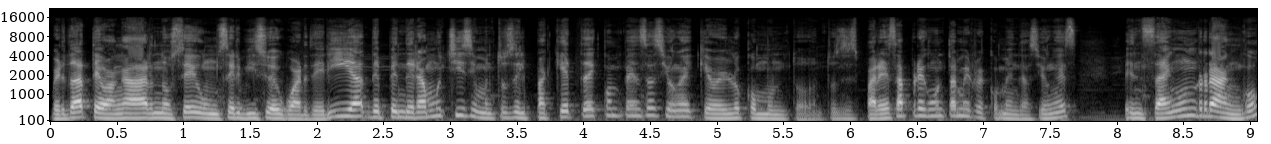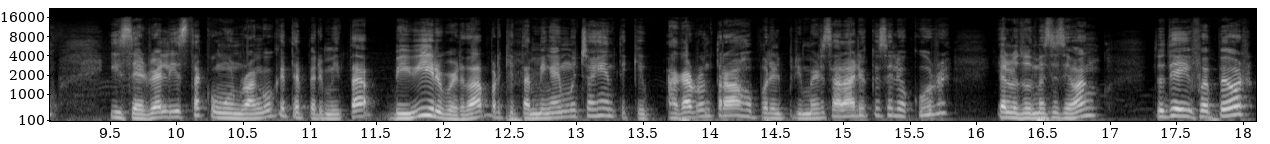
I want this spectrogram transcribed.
¿verdad? Te van a dar, no sé, un servicio de guardería, dependerá muchísimo. Entonces, el paquete de compensación hay que verlo como un todo. Entonces, para esa pregunta, mi recomendación es pensar en un rango y ser realista con un rango que te permita vivir, ¿verdad? Porque también hay mucha gente que agarra un trabajo por el primer salario que se le ocurre y a los dos meses se van. Entonces, de ahí fue peor.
